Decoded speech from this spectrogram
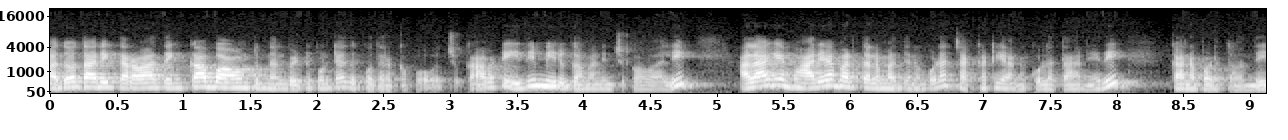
పదో తారీఖు తర్వాత ఇంకా బాగుంటుందని పెట్టుకుంటే అది కుదరకపోవచ్చు. కాబట్టి ఇది మీరు గమనించుకోవాలి. అలాగే భార్యాభర్తల మధ్యన కూడా చక్కటి అనుకూలత అనేది కనపడుతోంది.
